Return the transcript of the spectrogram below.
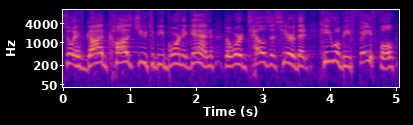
So if God caused you to be born again, the word tells us here that he will be faithful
